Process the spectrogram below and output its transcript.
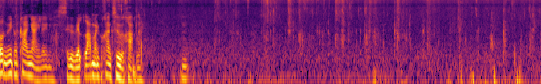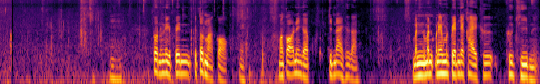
ต้นนี้ค่อนข้างใหญ่เลยนี่สื่อลำมันค่อนข้างสื่อขากเลยต้นนี้เป็นเป็นต้นหมากอกหมากอกนี่ก็กินได้คือกัน มันมันมันมันเป็นจะไข่คือคือครีมเนี่ย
